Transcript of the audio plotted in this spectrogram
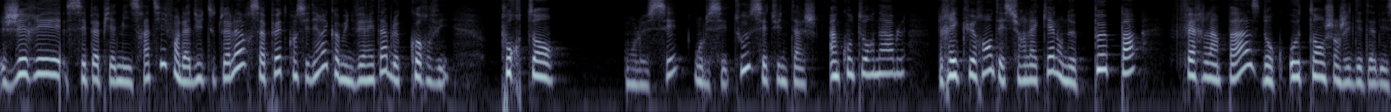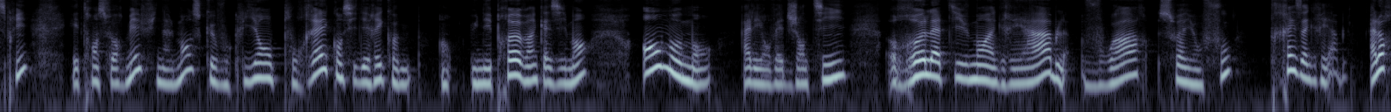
Gérer ces papiers administratifs, on l'a dit tout à l'heure, ça peut être considéré comme une véritable corvée. Pourtant, on le sait, on le sait tous, c'est une tâche incontournable, récurrente et sur laquelle on ne peut pas faire l'impasse, donc autant changer d'état d'esprit et transformer finalement ce que vos clients pourraient considérer comme une épreuve hein, quasiment, en moment, allez, on va être gentil, relativement agréable, voire, soyons fous, très agréable. Alors,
